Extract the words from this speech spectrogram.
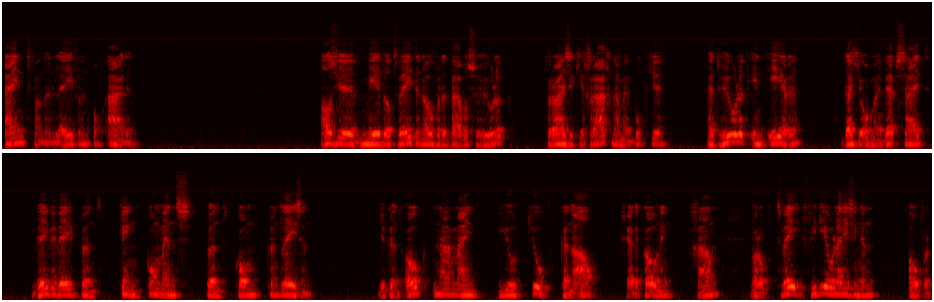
eind van hun leven op aarde. Als je meer wilt weten over het Bijbelse huwelijk, verwijs ik je graag naar mijn boekje Het huwelijk in ere, dat je op mijn website www.kingcomments.com kunt lezen. Je kunt ook naar mijn YouTube-kanaal Gerde Koning gaan, waarop twee videolezingen over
